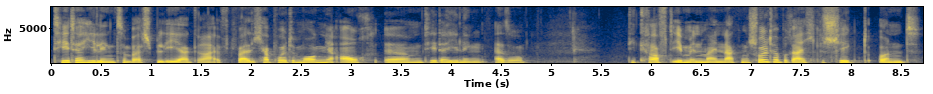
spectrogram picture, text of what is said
Theta Healing zum Beispiel eher greift, weil ich habe heute Morgen ja auch ähm, Theta Healing, also die Kraft eben in meinen Nacken-Schulterbereich geschickt und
